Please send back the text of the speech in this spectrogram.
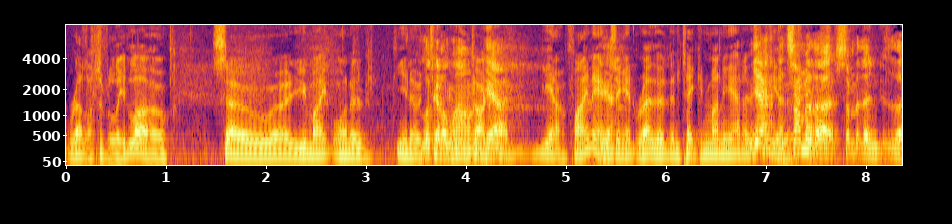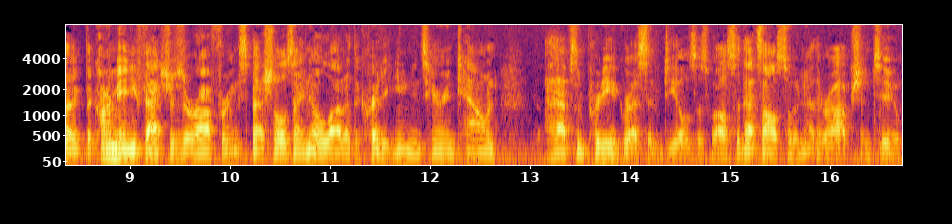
relatively low. So uh, you might want to, you know, Look at a loan, talk yeah. about, you know, financing Yeah. it rather than taking money out of it. Yeah, and some of the some of the, the the car manufacturers are offering specials. I know a lot of the credit unions here in town have some pretty aggressive deals as well. So that's also another option too.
